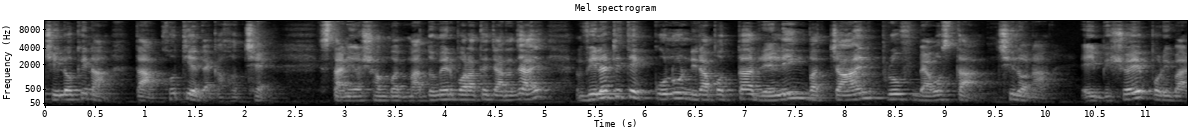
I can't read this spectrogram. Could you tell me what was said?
ছিল কিনা তা খতিয়ে দেখা হচ্ছে। স্থানীয় সংবাদ মাধ্যমের বরাতে জানা যায়, ভিলাটিতে কোনো নিরাপত্তা রেলিং বা চাইল্ড প্রুফ ব্যবস্থা ছিল না। এই বিষয়ে পরিবার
